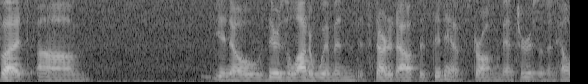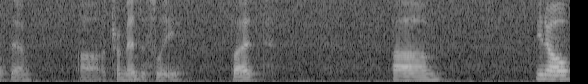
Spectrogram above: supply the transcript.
but um, you know, there's a lot of women that started out that did have strong mentors, and it helped them uh, tremendously. But um, you know,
